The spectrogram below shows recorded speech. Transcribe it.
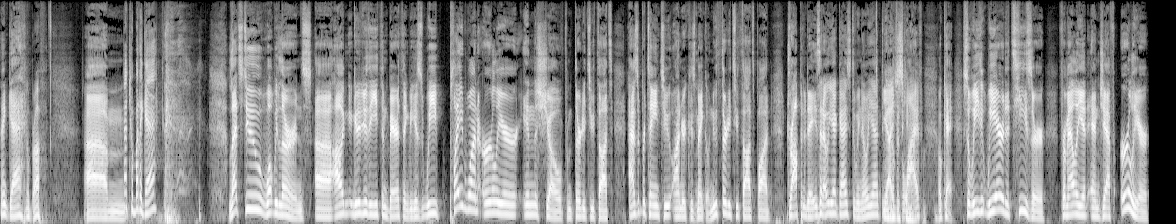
Thank Guy. No, Brough. Um, Not your buddy, Guy. Let's do what we learns. Uh, I'm going to do the Ethan Bear thing because we played one earlier in the show from 32 Thoughts as it pertained to Andre Kuzmenko. New 32 Thoughts pod dropping today. Is it out yet, guys? Do we know yet? Do yeah, we know if it's live? Okay. So we we aired a teaser from Elliotte and Jeff earlier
